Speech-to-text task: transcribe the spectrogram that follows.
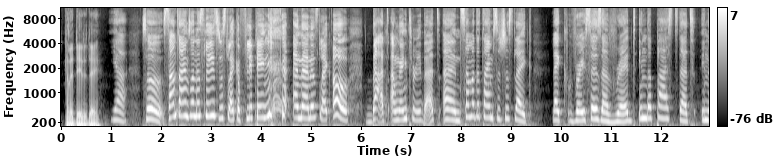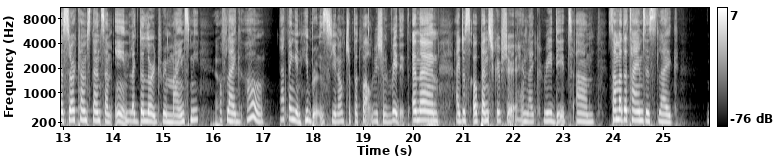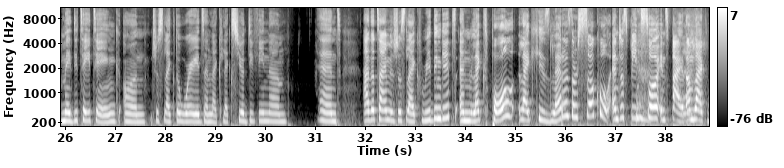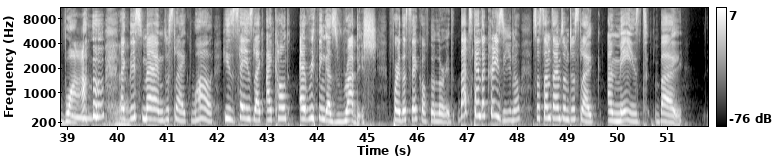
kind of day to day? Yeah. So sometimes, honestly, it's just like a flipping, and then it's like, oh, that I'm going to read that. And some other times, it's just like like verses I've read in the past that in a circumstance I'm in, like the Lord reminds me Yeah. of like, oh, that thing in Hebrews, you know, chapter twelve, we should read it. And then I just open scripture and like read it. Um, some other times it's like meditating on just like the words and like Lectio Divina. And at the time it's just like reading it and like paul like his letters are so cool and just being so inspired. I'm like wow. Like this man just like wow. He says like i count everything as rubbish for the sake of the lord. That's kind of crazy you know? So sometimes i'm just like amazed by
